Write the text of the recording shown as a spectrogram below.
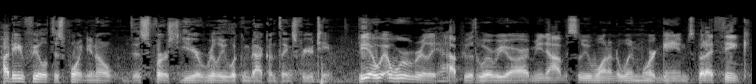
how do you feel at this point? You know, this first year, really looking back on things for your team. Yeah, we're really happy with where we are. I mean, obviously we wanted to win more games, but I think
